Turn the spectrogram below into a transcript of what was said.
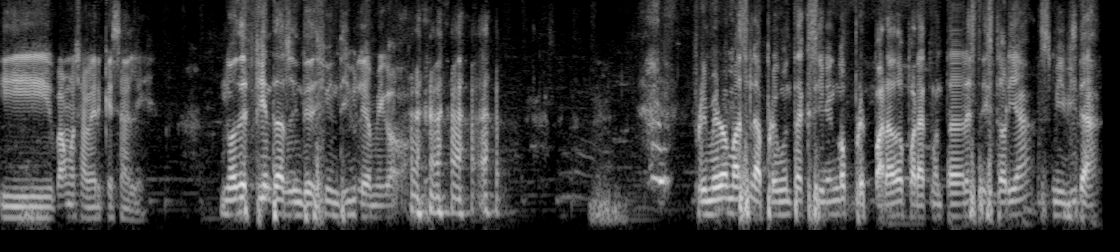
y vamos a ver qué sale. No defiendas lo indefendible, amigo. Primero más la pregunta que si vengo preparado para contar esta historia, es mi vida.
